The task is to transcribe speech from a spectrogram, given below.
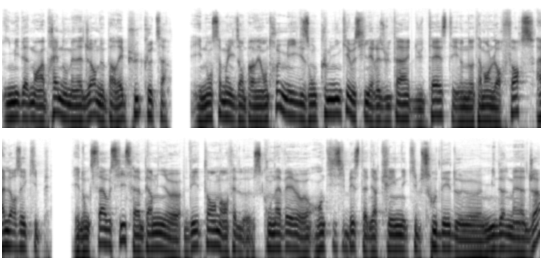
Immédiatement après, nos managers ne parlaient plus que de ça. Et non seulement ils en parlaient entre eux, mais ils ont communiqué aussi les résultats du test et notamment leurs forces à leurs équipes. Et donc ça aussi, ça a permis euh, d'étendre en fait ce qu'on avait euh, anticipé, c'est-à-dire créer une équipe soudée de middle managers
